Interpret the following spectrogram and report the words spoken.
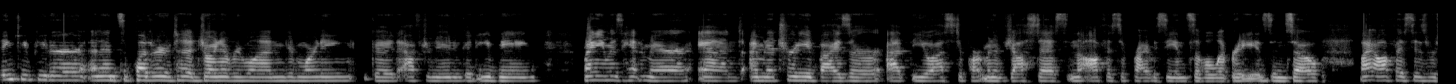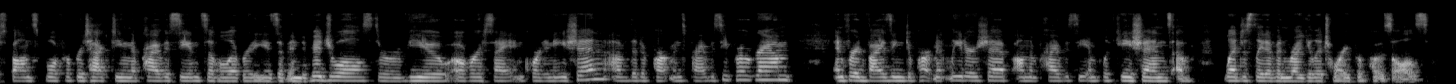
Thank you, Peter. And it's a pleasure to join everyone. Good morning, good afternoon, and good evening. My name is Hannah Mayer, and I'm an attorney advisor at the U.S. Department of Justice in the Office of Privacy and Civil Liberties. And so my office is responsible for protecting the privacy and civil liberties of individuals through review, oversight, and coordination of the department's privacy program, and for advising department leadership on the privacy implications of legislative and regulatory proposals.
